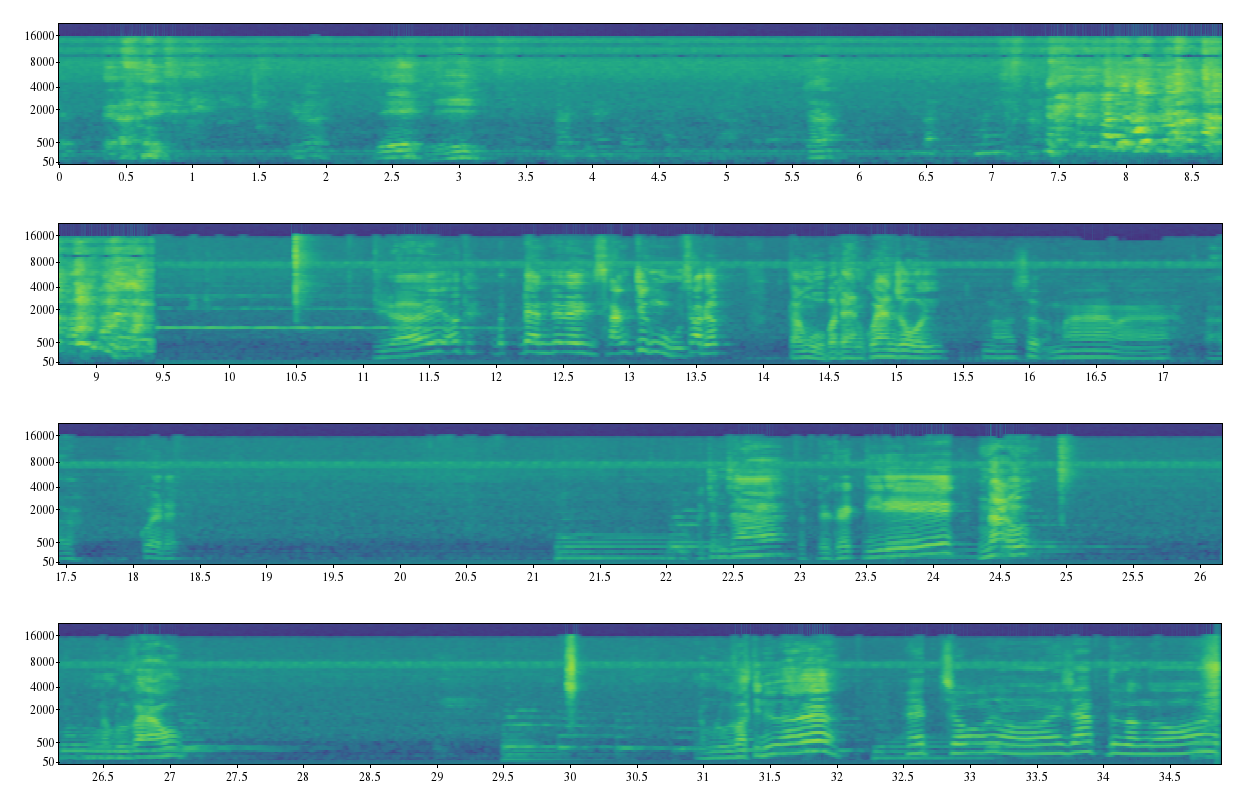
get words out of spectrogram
Để, để đây. Gì? Gì cha gì đấy? Ok bật đèn thế này sáng trưng ngủ sao được? Tao ngủ bật đèn quen rồi. Nó sợ ma mà. À, quên đấy. Cái chân ra. Chật từ gạch đi đi. Nặng nằm lùi vào. Nằm lùi vào tí nữa. Hết chỗ rồi, giáp tường rồi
